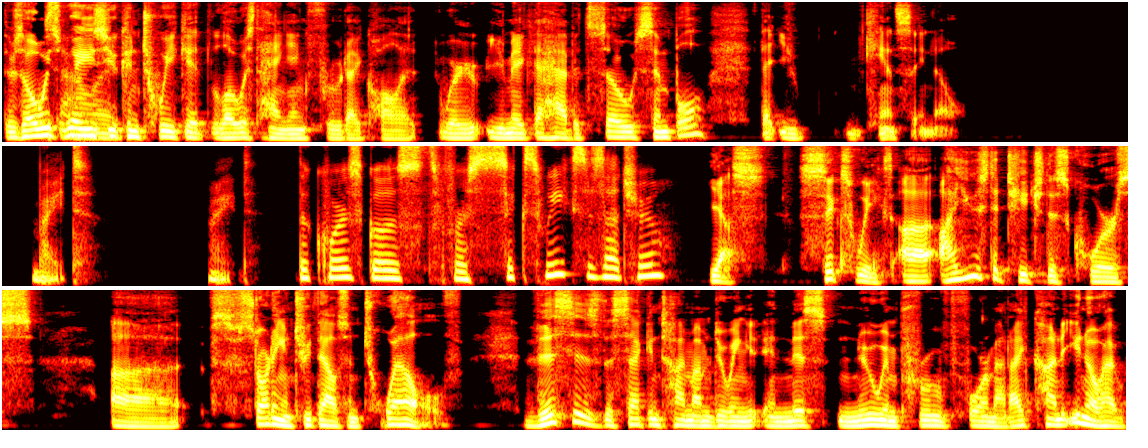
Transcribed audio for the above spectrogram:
There's always ways you can tweak it, lowest hanging fruit, I call it, where you make the habit so simple that you can't say no. Right. Right. The course goes for six weeks. Is that true? Yes, six weeks. Uh, I used to teach this course uh, starting in 2012. This is the second time I'm doing it in this new improved format. I kind of, you know, how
